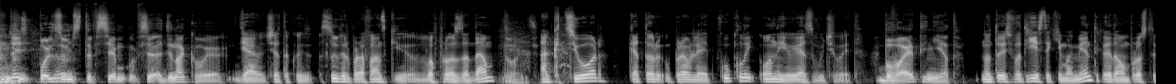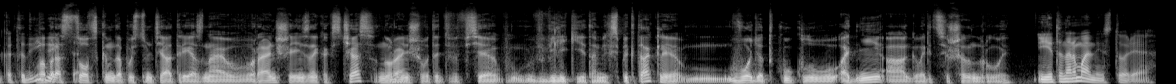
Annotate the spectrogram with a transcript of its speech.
Ну, то есть, Пользуемся-то всем, все одинаковые. Я сейчас такой супер профанский вопрос задам. Давайте. Актер, который управляет куклой, он ее и озвучивает. Бывает и нет. Ну, то есть вот есть такие моменты, когда он просто как-то В двигается. образцовском, допустим, театре я знаю раньше, я не знаю, как сейчас, но раньше вот эти все великие там их спектакли вводят куклу одни, а говорит совершенно другой. И это нормальная история.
